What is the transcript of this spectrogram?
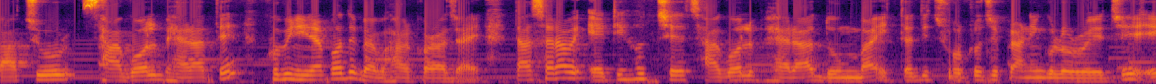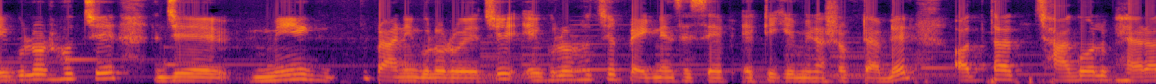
বাছুর, ছাগল, ভেড়াতে খুবই নিরাপদে ব্যবহার করা যায়। তাছাড়াও এটি হচ্ছে ছাগল, ভেড়া, দুম্বা ইত্যাদি ছোট যে প্রাণীগুলো রয়েছে, এগুলোর হচ্ছে যে মেঘ প্রাণীগুলো রয়েছে, এগুলোর হচ্ছে প্রেগনেন্সি সেফ একটি কৃমিনাশক ট্যাবলেট। অর্থাৎ ছাগল, ভেড়া,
